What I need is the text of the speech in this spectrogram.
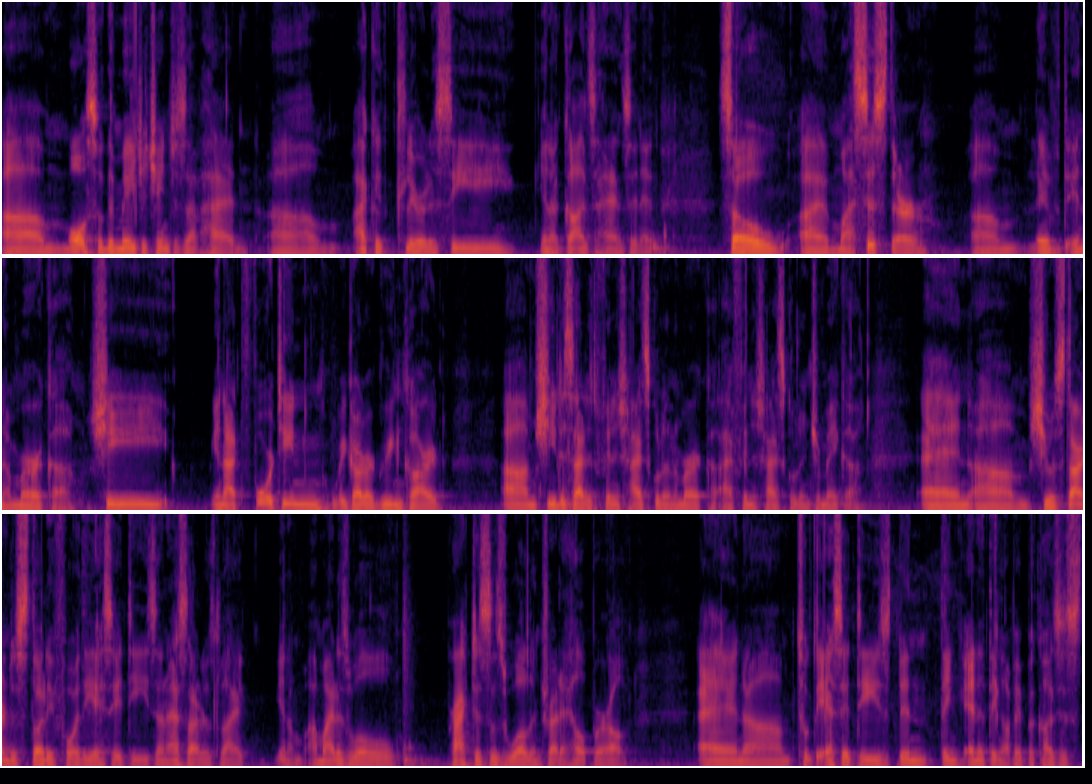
Um, most of the major changes I've had, um, I could clearly see, you know, God's hands in it. So uh, my sister um, lived in America. She, you know, at 14, we got our green card. Um, she decided to finish high school in America. I finished high school in Jamaica, and um, she was starting to study for the SATs. And I started like, you know, I might as well practice as well and try to help her out and um, took the SATs. Didn't think anything of it because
